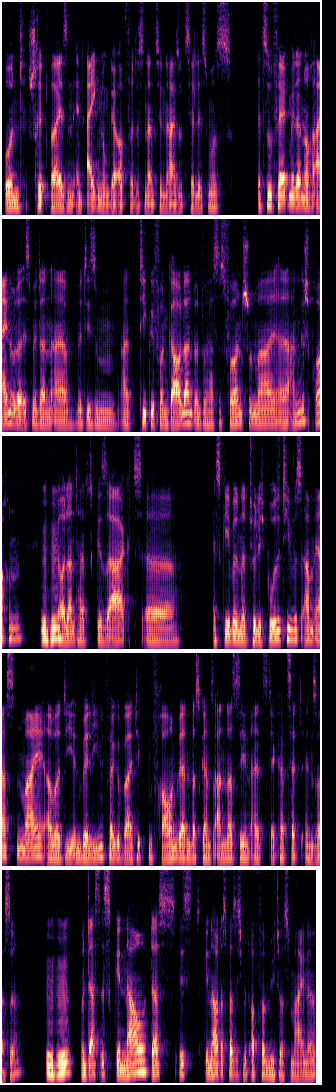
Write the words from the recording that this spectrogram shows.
und schrittweisen Enteignung der Opfer des Nationalsozialismus. Dazu fällt mir dann noch ein oder ist mir dann äh, mit diesem Artikel von Gauland, und du hast es vorhin schon mal äh, angesprochen, mhm. Gauland hat gesagt, äh, es gebe natürlich Positives am 1. Mai, aber die in Berlin vergewaltigten Frauen werden das ganz anders sehen als der KZ-Insasse. Mhm. Und das ist genau das, ist genau das, was ich mit Opfermythos meine.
